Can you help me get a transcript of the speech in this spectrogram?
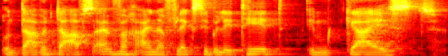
Und da bedarf es einfach einer Flexibilität im Geist.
